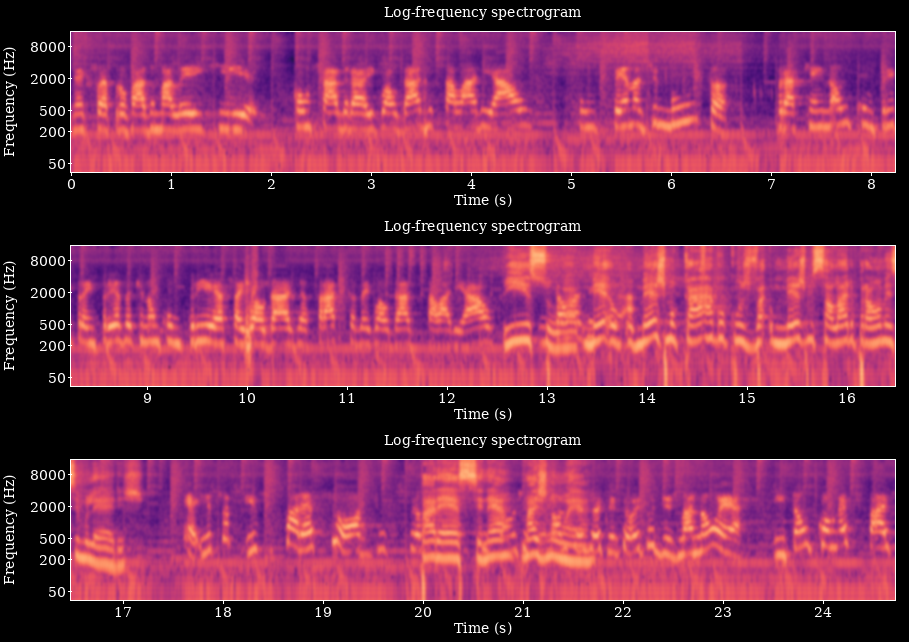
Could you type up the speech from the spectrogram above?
né, que foi aprovada uma lei que consagra a igualdade salarial com pena de multa para quem não cumprir, para a empresa que não cumprir essa igualdade, a prática da igualdade salarial. Isso, então, gente, me, o mesmo cargo com os, o mesmo salário para homens e mulheres. É, isso, isso parece óbvio. Parece, né? Mas não é. 88 dias, mas não é. Então, como é que faz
